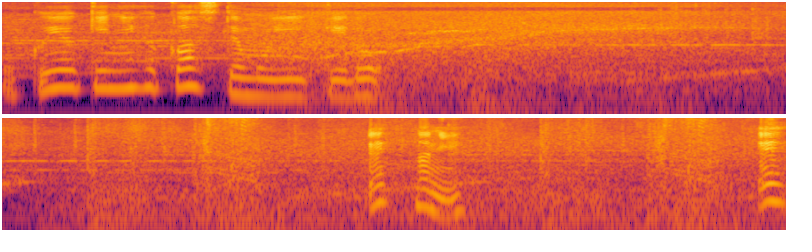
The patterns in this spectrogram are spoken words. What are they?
奥行きに吹かしてもいいけど。え何？え、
